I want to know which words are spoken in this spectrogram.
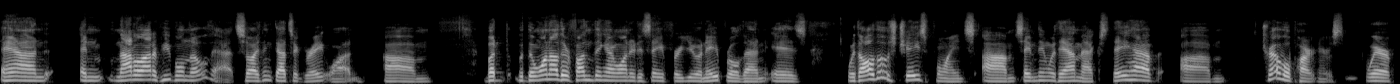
And and not a lot of people know that. So I think that's a great one. Um, but but the one other fun thing I wanted to say for you in April then is with all those chase points, um, same thing with Amex, they have um, travel partners where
